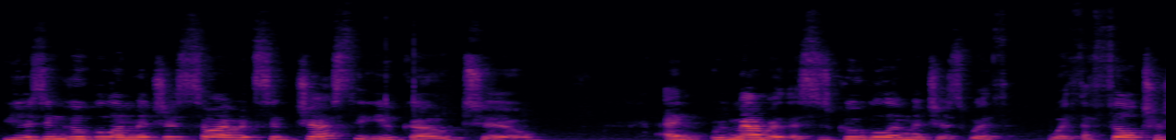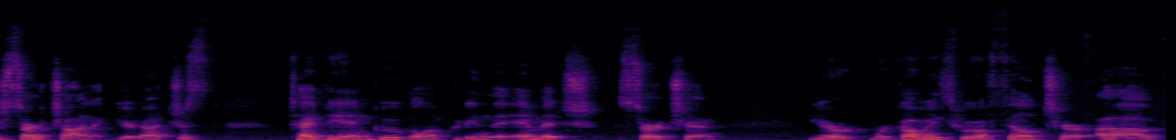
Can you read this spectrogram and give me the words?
using Google Images, so I would suggest that you go to, and remember, this is Google Images with, with a filter search on it. You're not just typing in Google and putting the image search in. You're, we're going through a filter of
